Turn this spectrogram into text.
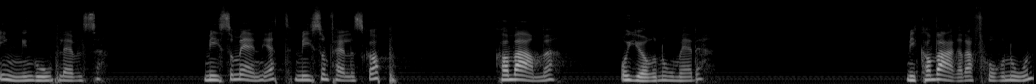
Ingen god opplevelse. Vi som enighet, vi som fellesskap, kan være med og gjøre noe med det. Vi kan være der for noen.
